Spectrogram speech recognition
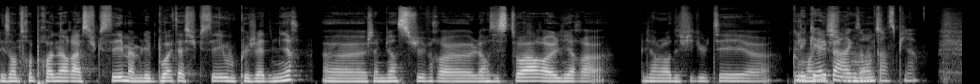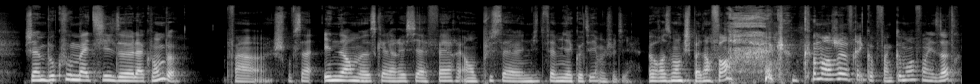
les entrepreneurs à succès, même les boîtes à succès ou que j'admire. Euh, J'aime bien suivre leurs histoires, lire lire leurs difficultés. euh, comment ils Lesquels les par exemple t'inspirent J'aime beaucoup Mathilde Lacombe. Enfin, je trouve ça énorme ce qu'elle a réussi à faire. Et en plus, elle a une vie de famille à côté. Moi, je me dis, heureusement que j'ai pas d'enfant. comment je ferais Enfin, comment font les autres?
